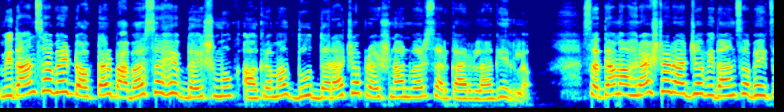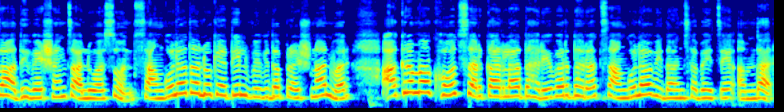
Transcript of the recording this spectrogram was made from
विधानसभेत डॉक्टर बाबासाहेब देशमुख आक्रमक दूध दराच्या प्रश्नांवर सरकारला घेरलं. सध्या महाराष्ट्र राज्य विधानसभेचं अधिवेशन चालू असून सांगोला तालुक्यातील विविध प्रश्नांवर आक्रमक होत सरकारला धारेवर धरत सांगोला विधानसभेचे आमदार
